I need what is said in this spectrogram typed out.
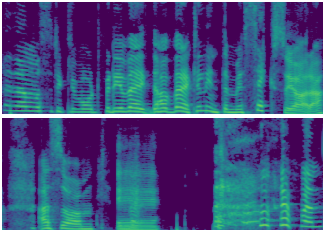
Det där måste du bort för det, är, det, har verkligen inte med sex att göra. Alltså... Eh. men,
